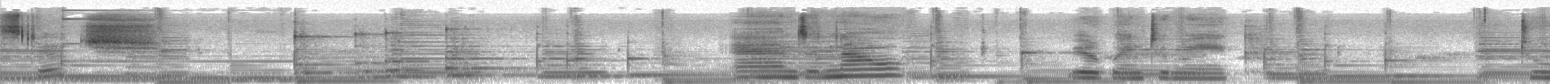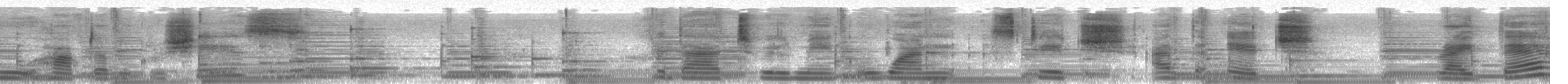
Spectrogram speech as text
stitch and now we are going to make two half double crochets. For that we'll make one stitch at the edge right there.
